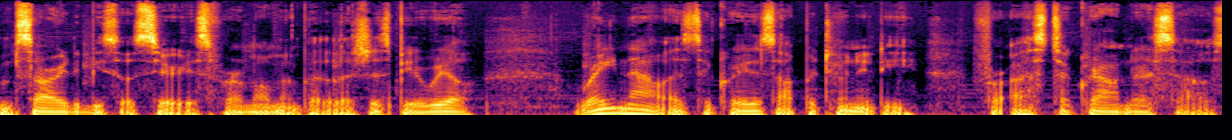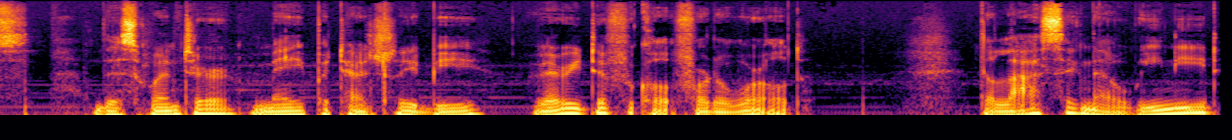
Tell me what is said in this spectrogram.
i'm sorry to be so serious for a moment but let's just be real right now is the greatest opportunity for us to ground ourselves this winter may potentially be very difficult for the world the last thing that we need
